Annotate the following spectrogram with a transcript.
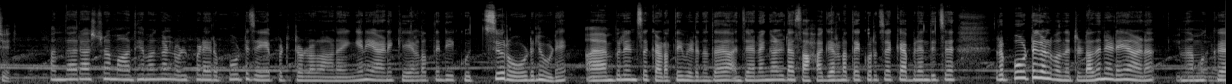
ശരി. അന്താരാഷ്ട്ര മാധ്യമങ്ങൾ ഉൾപ്പെടെ റിപ്പോർട്ട് ചെയ്യപ്പെട്ടിട്ടുള്ളതാണ്. എങ്ങനെയാണ് കേരളത്തിന്റെ ഈ കൊച്ചു റോഡിലൂടെ ആംബുലൻസ് കടത്തിവിടുന്നത്? ജനങ്ങളുടെ സഹകരണത്തെക്കുറിച്ചൊക്കെ അഭിനന്ദിച്ച് റിപ്പോർട്ടുകൾ വന്നിട്ടുണ്ട്. അതിനിടെയാണ് നമുക്ക്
